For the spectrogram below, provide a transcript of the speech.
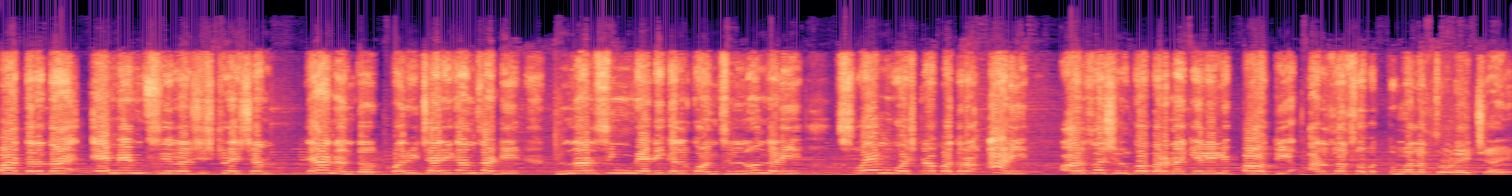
पात्रता एम एम सी रजिस्ट्रेशन त्यानंतर परिचारिकांसाठी नर्सिंग मेडिकल कौन्सिल नोंदणी स्वयं घोषणापत्र आणि अर्ज शुल्क भरणा केलेली पावती अर्जासोबत तुम्हाला जोडायची आहे.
